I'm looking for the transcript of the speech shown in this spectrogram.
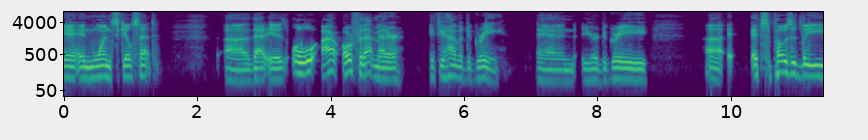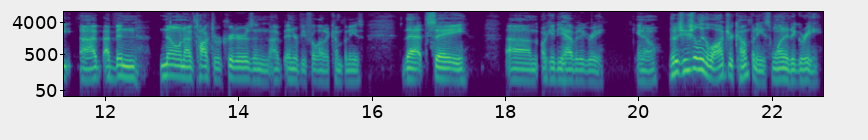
in, in, one skill set uh, that is, or, or for that matter, if you have a degree and your degree, uh, it, it's supposedly uh, I've, I've been known. I've talked to recruiters and I've interviewed for a lot of companies that say, um, "Okay, do you have a degree?" You know, there's usually the larger companies want a degree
